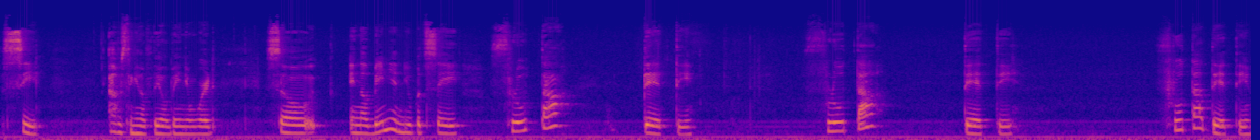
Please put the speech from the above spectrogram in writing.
See, I was thinking of the Albanian word. So in Albanian, you would say fruta deti. Fruta deti. Fruta deti.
